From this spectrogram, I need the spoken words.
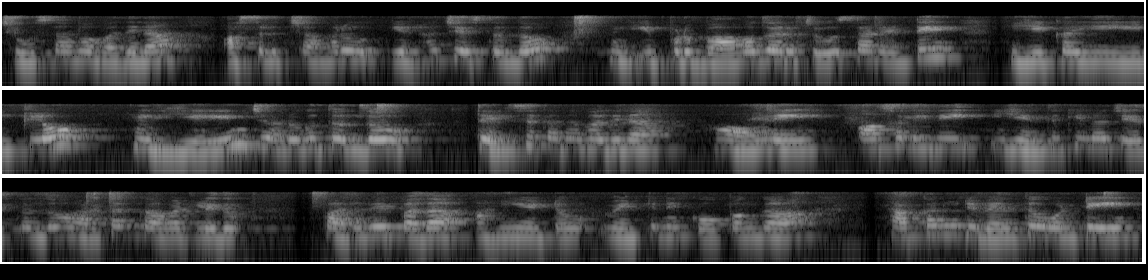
చూసావా వదిన అసలు చారు ఎలా చేస్తుందో? ఇప్పుడు బావగారు చూసారంటే ఇక ఈ ఇంట్లో ఏం జరుగుతుందో తెలుసు కదా వదిన. అవునే అసలు ఇది ఎందుకు ఇలా చేస్తుందో అర్థం కావట్లేదు. పదవే పద అని ఏంటో వెంటనే కోపంగా అక్కడ నుండి వెళ్తూ ఉంటే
